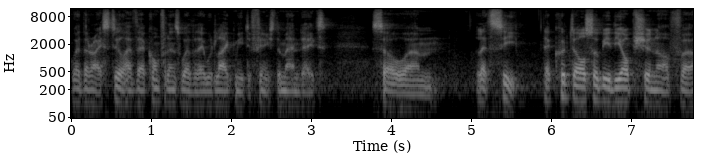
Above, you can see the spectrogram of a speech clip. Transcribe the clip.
whether I still have their confidence, whether they would like me to finish the mandate. So um, let's see. There could also be the option of uh,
